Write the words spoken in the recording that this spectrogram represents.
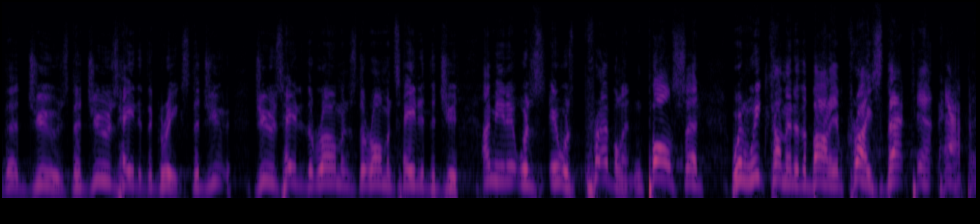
the Jews. The Jews hated the Greeks. The Jew, Jews hated the Romans. The Romans hated the Jews. I mean, it was, it was prevalent. And Paul said, when we come into the body of Christ, that can't happen.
